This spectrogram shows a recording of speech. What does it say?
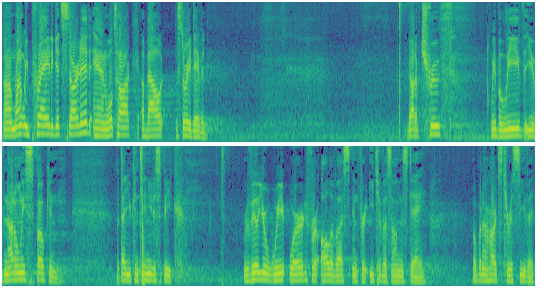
um, why don't we pray to get started, and we'll talk about the story of David. God of truth, we believe that you have not only spoken, but that you continue to speak. Reveal your word for all of us and for each of us on this day. Open our hearts to receive it.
